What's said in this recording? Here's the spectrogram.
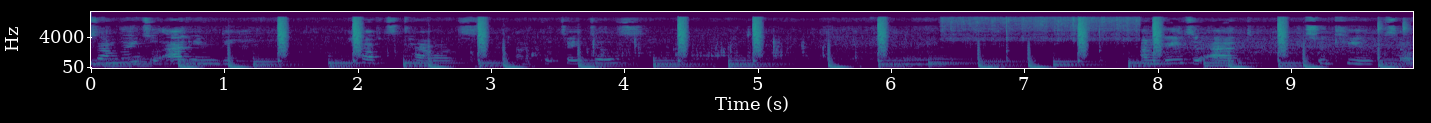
So I'm going to add in the chopped carrots and potatoes. I'm going to add two cubes of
